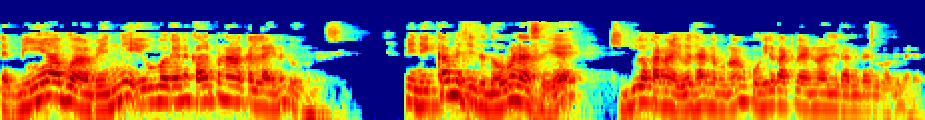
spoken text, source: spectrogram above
දැන් මේ ආපුවාම වෙන්නේ එව්ව ගැන කල්පනා කරලා එන දෝමනස්ය. මේ නෙක්ඛම්සිත දෝමනස්ය කිඳුල කන ඉවසන්න පුළුවන් කොහිල කටු යනවා වගේ ගන්න බැරුව වගේ වැඩක්.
